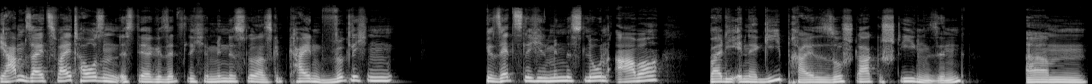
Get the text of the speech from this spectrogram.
Die haben seit 2000 ist der gesetzliche Mindestlohn, also es gibt keinen wirklichen gesetzlichen Mindestlohn, aber weil die Energiepreise so stark gestiegen sind, ähm,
